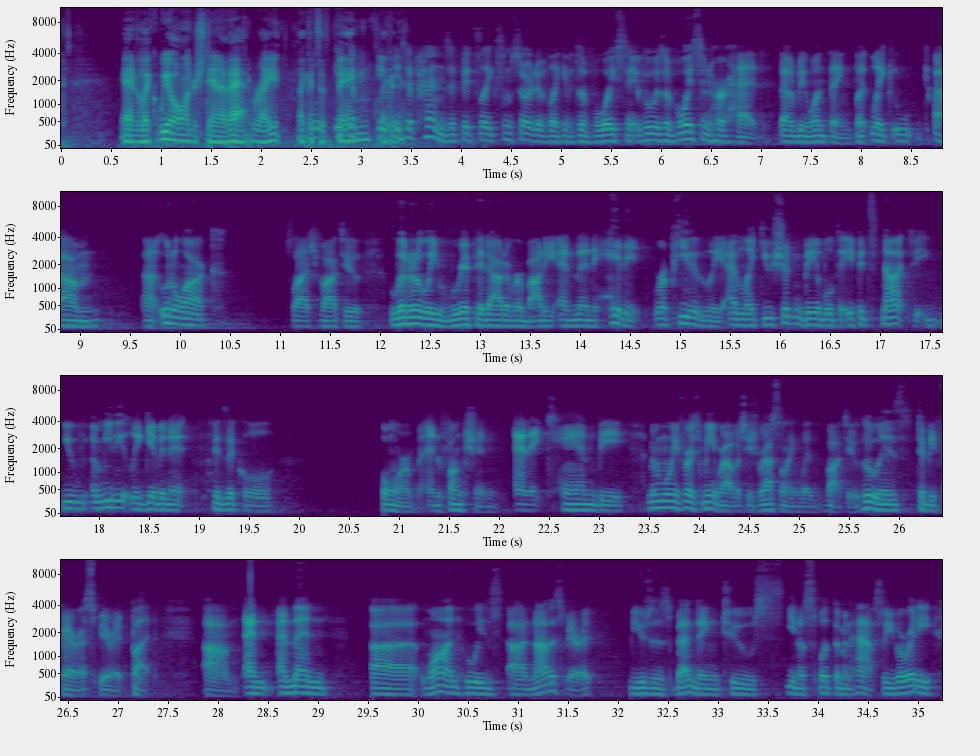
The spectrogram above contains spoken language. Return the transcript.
and like we all understand that, right? Like it's a Well, it thing. de- like it, a- it depends if it's like some sort of like if it's a voice. If it was a voice in her head, that would be one thing. But like um, uh, Unalaq slash Vaatu literally rip it out of her body and then hit it repeatedly, and like you shouldn't be able to. If it's not, you've immediately given it physical form and function, and it can be. I mean, when we first meet Raava, she's wrestling with Vaatu, who is, to be fair, a spirit, but um, and and then uh, Wan, who is uh, not a spirit, uses bending to you know split them in half. So you've already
